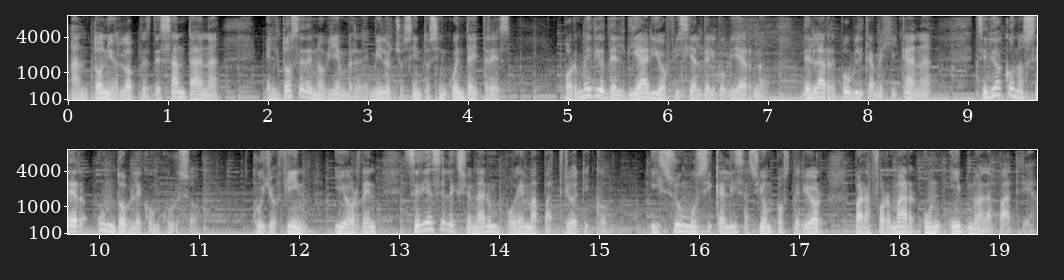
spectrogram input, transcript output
Antonio López de Santa Anna, el 12 de noviembre de 1853, por medio del diario oficial del gobierno de la República Mexicana, se dio a conocer un doble concurso, cuyo fin y orden sería seleccionar un poema patriótico y su musicalización posterior para formar un himno a la patria.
